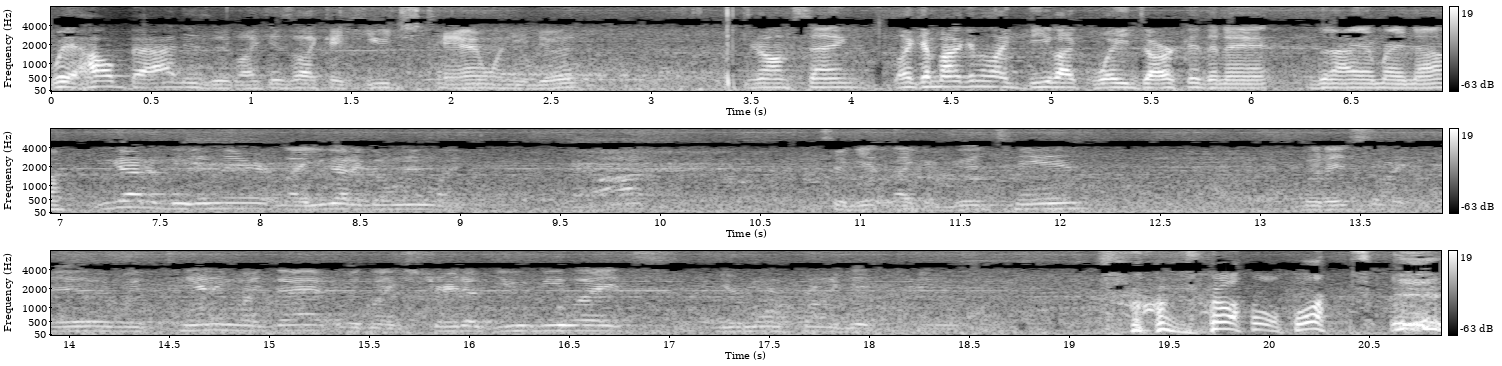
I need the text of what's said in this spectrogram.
Wait, how bad is it? Like, is it like a huge tan when you do it? You know what I'm saying? Like, am I gonna like be like way darker than I than I am right now? You gotta be in there, like you gotta go in like a lot to get like a good tan. But it's like eh, with tanning like that, with like straight up UV lights, you're more prone to get cancer. bro, what? You're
